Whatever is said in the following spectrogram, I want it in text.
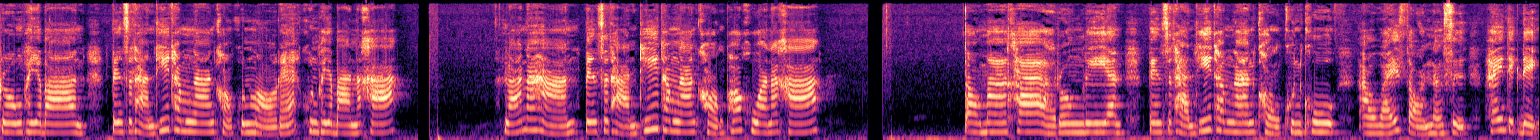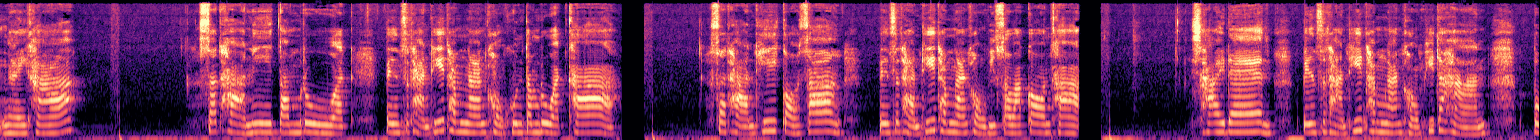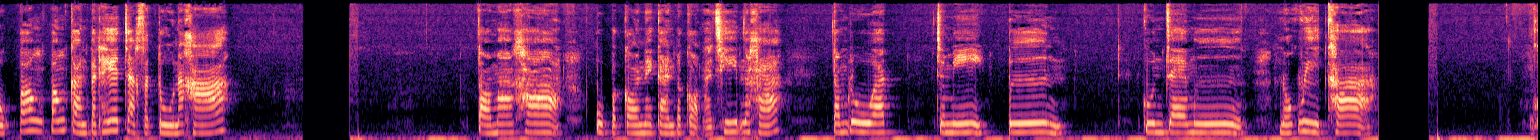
โรงพยาบาล เป็นสถานที่ทำงานของคุณหมอและคุณพยาบาลนะคะ ร้านอาหารเป็นสถานที่ทำงานของพ่อครัวนะคะ ต่อมาค่ะ โรงเรียน เป็นสถานที่ทำงานของคุณครู เอาไว้สอนหนังสือให้เด็กๆไงคะสถานีตำรวจ เป็นสถานที่ทำงานของคุณตำรวจค่ะ สถานที่ก่อสร้าง เป็นสถานที่ทำงานของวิศวกรค่ะ ชายแดน เป็นสถานที่ทำงานของพี่ทหาร ปกป้องป้องกันประเทศจากศัตรูนะคะ ต่อมาค่ะ อุปกรณ์ในการประกอบอาชีพนะคะตำรวจ จะมีปืน กุญแจมือ นกหวีดค่ะ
